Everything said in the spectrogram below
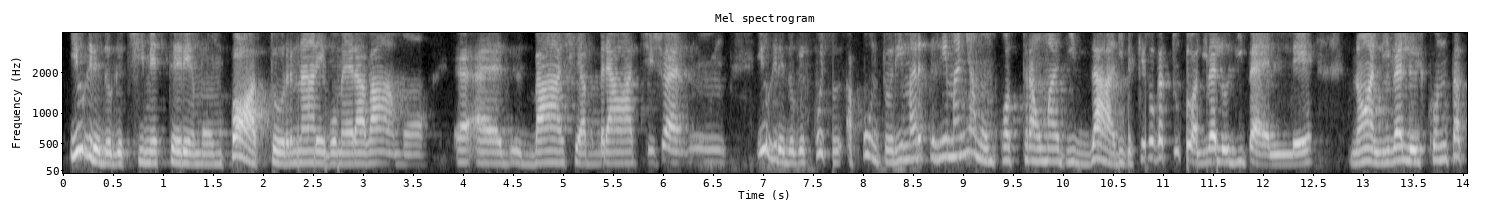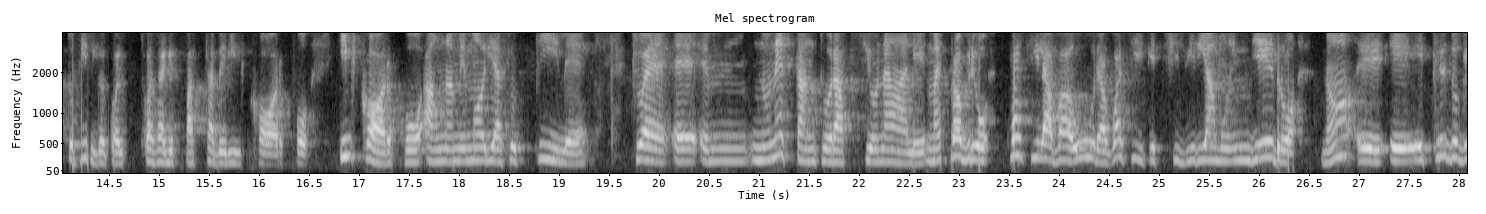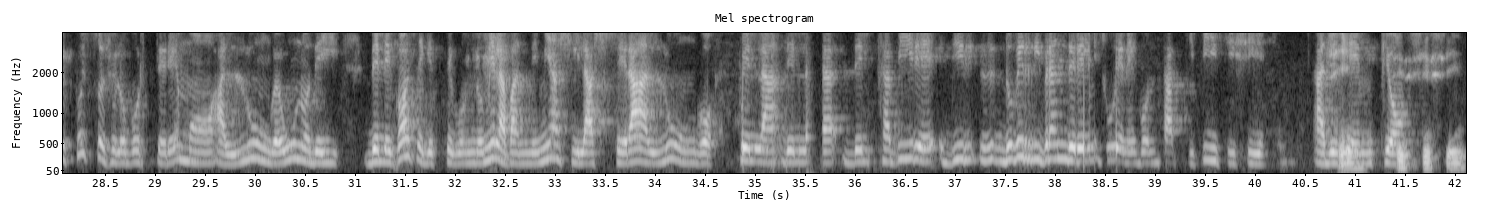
io credo che ci metteremo un po' a tornare come eravamo eh, eh, baci, abbracci, cioè mh, mm, io credo che questo appunto rima- rimaniamo un po' traumatizzati perché soprattutto a livello di pelle, no? a livello del contatto fisico è qualcosa che passa per il corpo. Il corpo ha una memoria sottile, cioè è, è, mm, non è tanto razionale, ma è proprio quasi la paura, quasi che ci tiriamo indietro, no? E, e, e credo che questo ce lo porteremo a lungo, è una delle cose che secondo me la pandemia ci lascerà a lungo, quella del, del capire di dover riprendere le misure nei contatti fisici, ad sì, esempio. Sì, sì, sì.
